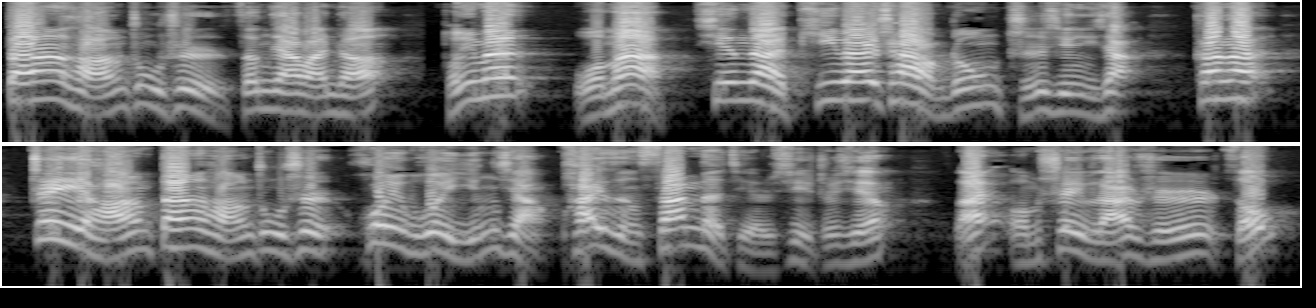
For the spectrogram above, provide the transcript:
单行注释增加完成。同学们，我们啊，先在 Pycharm 中执行一下，看看这一行单行注释会不会影响 Python 3的解释器执行。来，我们 Shift F 十走。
